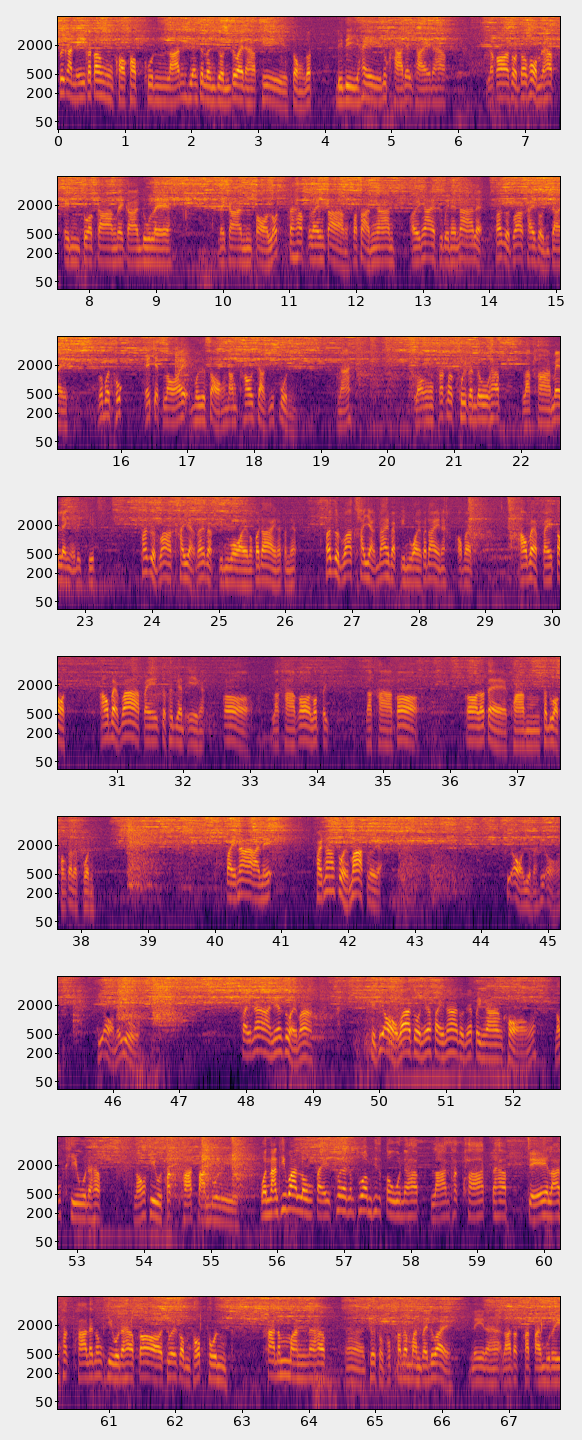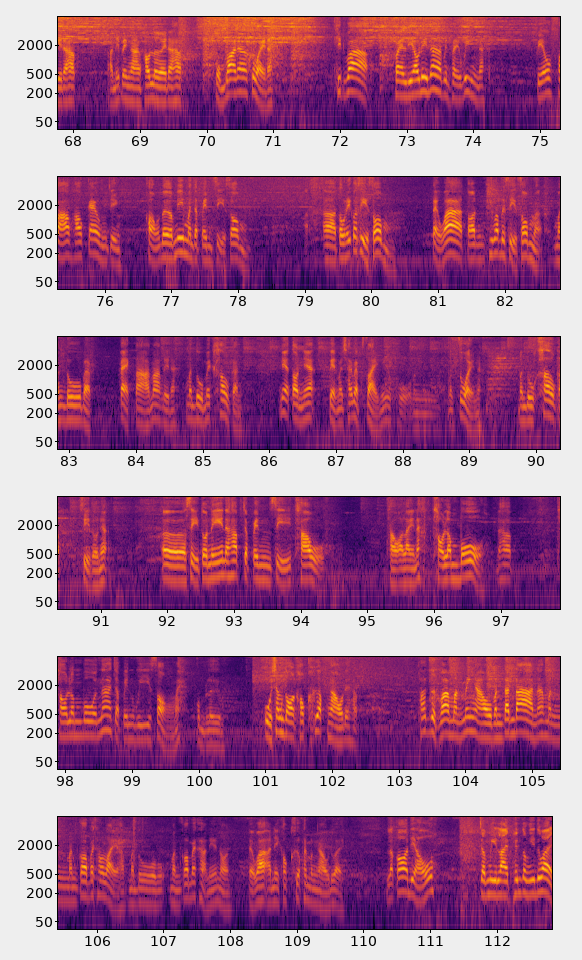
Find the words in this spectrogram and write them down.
ซึ่งอันนี้ก็ต้องขอขอบคุณร้านเฮียงเจริญยนต์ด้วยนะครับ ที่ส่งรถ ดีๆ ให้ลูกค้าได้ใช้นะครับ แล้วก็ส่วนตัวผมนะครับ เป็นตัวกลางในการดูแล ในการต่อรถนะครับอะไรต่างประสานงานเอาง่ายๆคือเป็นในหน้าแหละ ถ้าเกิดว่าใครสนใจรถบรรทุก S700 มือ 2นำเข้าจากญี่ปุ่นนะ ลองทักมาคุยกันดูครับ ราคาไม่แรงอย่างที่คิด ถ้าเกิดว่าใครอยากได้แบบอินวอยมันก็ได้นะตอนนี้ถ้าเกิดว่าใครอยากได้แบบอินวอยก็ได้นะ เอาแบบเอาแบบไปต่อเอาแบบว่าไปจดทะเบียนเองอะ่ะก็ ราคาก็ลดไปราคาก็ก็แล้วแต่ความสะดวกของแต่ละคน ไฟหน้าอันนี้ ไฟหน้าสวยมากเลยอะ่ะพี่อ๋ออยู่ไหมพี่อ๋อพี่อ๋อไม่อยู่ ไฟหน้าอันนี้สวยมากเห็นพี่อ๋อว่าตัวนี้ไฟหน้าตัวนี้เป็นงานของน้องทิวนะครับ น้องทิวทักพาร์ทปรานบุรีวันนั้นที่ว่าลงไปช่วยน้ำท่วมที่สตูลนะครับ ร้านทักพาร์ทนะครับ เจ๊ร้านทักพาร์ทและน้องทิวนะครับ ก็ช่วยสมทบทุน ค่าน้ำมันนะครับช่วยสมทบค่าน้ำมันไปด้วยนี่นะฮะร้านทักพาร์ทปานบุรีนะครับ อันนี้เป็นงานเขาเลยนะครับ ผมว่าน่าสวยนะ คิดว่าไฟเลี้ยวนี่น่าจะเป็นไฟวิ่งนะเฟี้ยวฟ้าวเผาแก้วจริงๆ ของเดิมนี่มันจะเป็นสีส้มตรงนี้ก็สีส้ม แต่ว่าตอนที่ว่าเป็นสีส้มอะมันดูแบบแปลกตามากเลยนะ มันดูไม่เข้ากัน เนี่ยตอนเนี้ยเปลี่ยนมาใช้แบบใส่นี่โอ้โหมันมันสวยนะ มันดูเข้ากับสีตัวเนี้ย เอ่อสีตัวนี้นะครับจะเป็นสีเทาเทาอะไรนะ เทาลัมโบนะครับ เทาลัมโบน่าจะเป็น V2 ไหมผมลืมอู่ช่างดอนเขาเคลือบเงาด้วยครับ ถ้าเกิดว่ามันไม่เงา มันด้านๆนะ มันมันก็ไม่เท่าไหร่ครับ มันดูมันก็ไม่ขนาดนี้แน่นอน แต่ว่าอันนี้เขาเคลือบให้มันเงาด้วย แล้วก็เดี๋ยวจะมีลายเพ้นท์ตรงนี้ด้วย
